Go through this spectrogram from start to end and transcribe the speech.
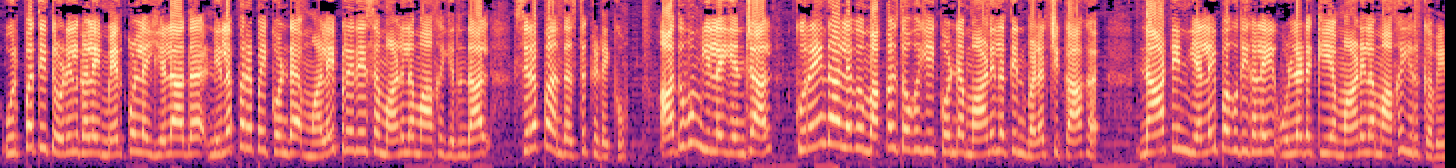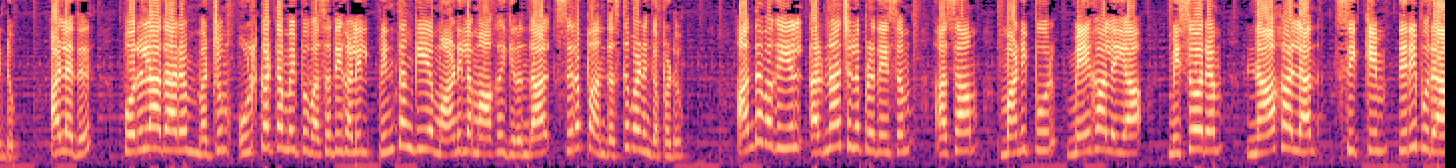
உற்பத்தி தொழில்களை மேற்கொள்ள இயலாத நிலப்பரப்பை கொண்ட மலைப்பிரதேச மாநிலமாக இருந்தால் சிறப்பு அந்தஸ்து கிடைக்கும். அதுவும் இல்லை என்றால் குறைந்த அளவு மக்கள் தொகையை கொண்ட மாநிலத்தின் வளர்ச்சிக்காக நாட்டின் எல்லைப்பகுதிகளை உள்ளடக்கிய மாநிலமாக இருக்க வேண்டும். அல்லது பொருளாதாரம் மற்றும் உள்கட்டமைப்பு வசதிகளில் பின்தங்கிய மாநிலமாக இருந்தால் சிறப்பு அந்தஸ்து வழங்கப்படும். அந்த வகையில் அருணாச்சல பிரதேசம் அசாம் மணிப்பூர் மேகாலயா மிசோரம் நாகாலாந்து சிக்கிம் திரிபுரா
